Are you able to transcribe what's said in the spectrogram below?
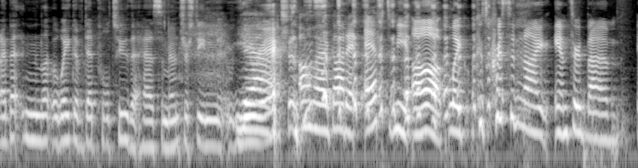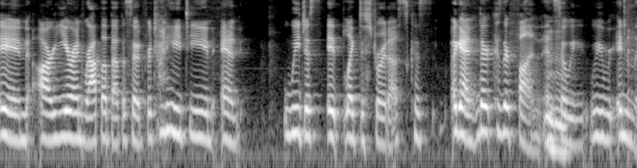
I bet in the wake of Deadpool 2 that has some interesting new reactions. Oh my god, it effed me up. Like, because Kristen and I answered them in our year-end wrap-up episode for 2018, and we just it like destroyed us because again they're because they're fun, and so we we were in the, Mm-hmm.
